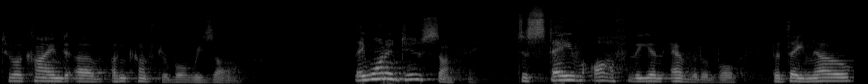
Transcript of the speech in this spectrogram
to a kind of uncomfortable resolve. They want to do something to stave off the inevitable but they know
